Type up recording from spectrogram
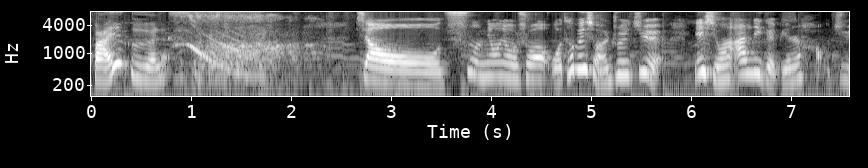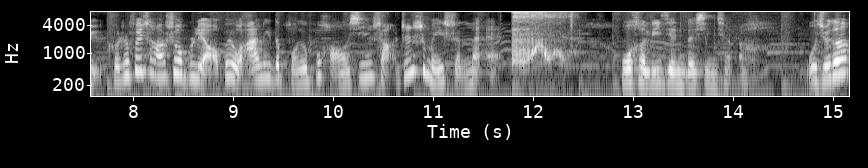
白割了。小刺妞妞说：“我特别喜欢追剧，也喜欢安利给别人好剧，可是非常受不了被我安利的朋友不好好欣赏，真是没审美。”我很理解你的心情啊，我觉得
